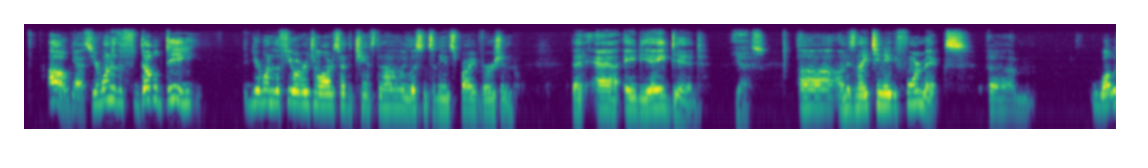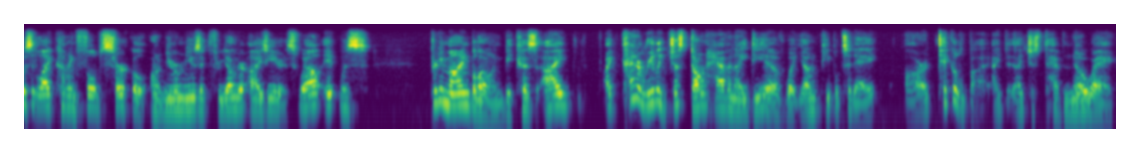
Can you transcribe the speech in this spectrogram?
Oh yes, you're one of the f- double D. You're one of the few original artists who had the chance to not only listen to the inspired version that uh, ADA did yes. uh, on his 1984 mix. Um, what was it like coming full circle on your music through younger eyes' ears? Well, it was pretty mind blowing because I I kind of really just don't have an idea of what young people today are tickled by. I, I just have no way.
